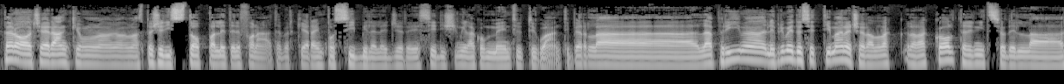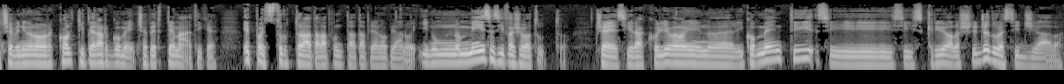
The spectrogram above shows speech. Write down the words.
però c'era anche una, una specie di stop alle telefonate perché era impossibile leggere 16.000 commenti tutti quanti. Per la, la prima, le prime due settimane c'era la, rac- la raccolta all'inizio della... cioè venivano raccolti per argomenti, cioè per tematiche e poi strutturata la puntata piano piano. In un mese si faceva tutto, cioè si raccoglievano in- eh, i commenti, si, si scriveva la sceneggiatura e si girava.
